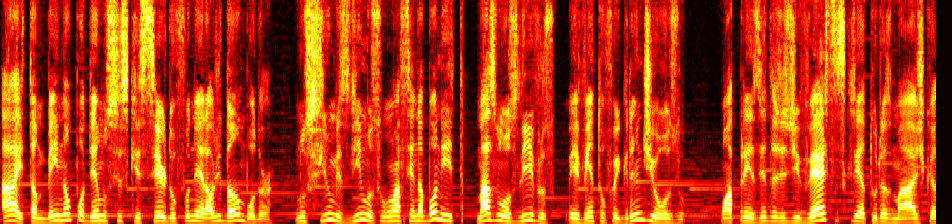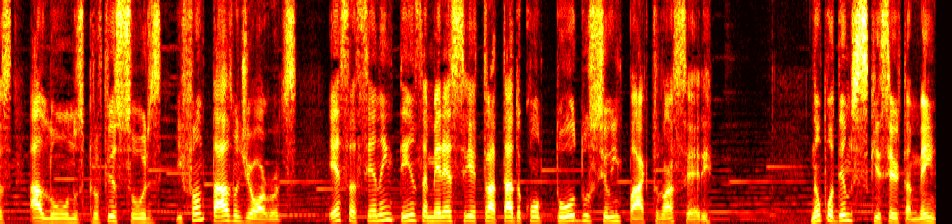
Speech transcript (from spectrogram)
Ah, e também não podemos se esquecer do funeral de Dumbledore. Nos filmes vimos uma cena bonita, mas nos livros o evento foi grandioso, com a presença de diversas criaturas mágicas, alunos, professores e fantasmas de Hogwarts. Essa cena intensa merece ser tratada com todo o seu impacto na série. Não podemos esquecer também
